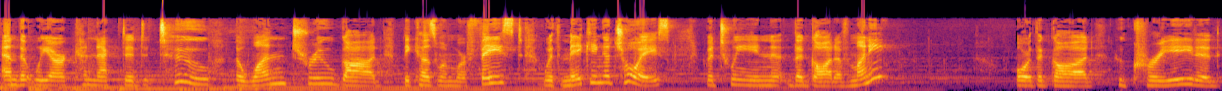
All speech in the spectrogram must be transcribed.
and that we are connected to the one true God. Because when we're faced with making a choice between the God of money or the God who created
